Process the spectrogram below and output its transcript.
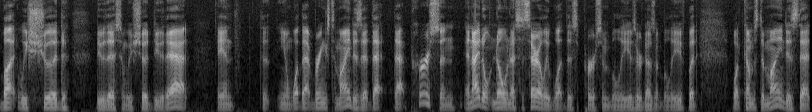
but we should do this and we should do that. And the, you know what that brings to mind is that, that that person, and I don't know necessarily what this person believes or doesn't believe, but what comes to mind is that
